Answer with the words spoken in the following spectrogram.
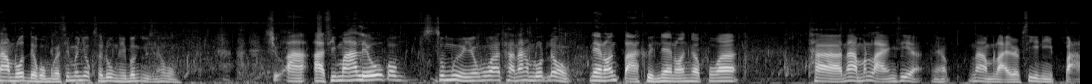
น้ำลดเดี๋ยวผมก็สิมายกสะดุ้งให้เบิ่งอีกนะครับผมชิอ่าอาจสิมาเร็วก็ซุมืออยู่เพราะว่าถ้าน้ำลดแล้วแน่นอนป่าขึ้นแน่นอนครับเพราะว่าถ้าน้ำมันไหลอย่างซี่อะนะครับน้ำไหลแบบซี่นี่ป่า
